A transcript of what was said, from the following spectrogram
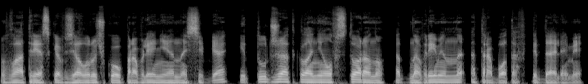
Влад резко взял ручку управления на себя и тут же отклонил в сторону, одновременно отработав педалями.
